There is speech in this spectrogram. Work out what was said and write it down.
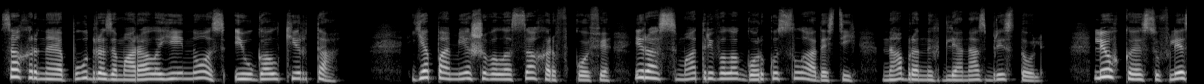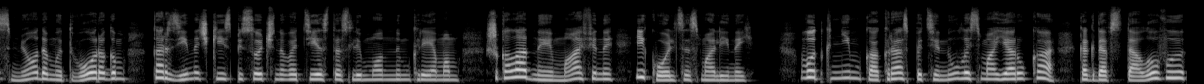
Сахарная пудра заморала ей нос и уголки рта. Я помешивала сахар в кофе и рассматривала горку сладостей, набранных для нас Бристоль. Легкое суфле с медом и творогом, корзиночки из песочного теста с лимонным кремом, шоколадные маффины и кольца с малиной. Вот к ним как раз потянулась моя рука, когда в столовую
